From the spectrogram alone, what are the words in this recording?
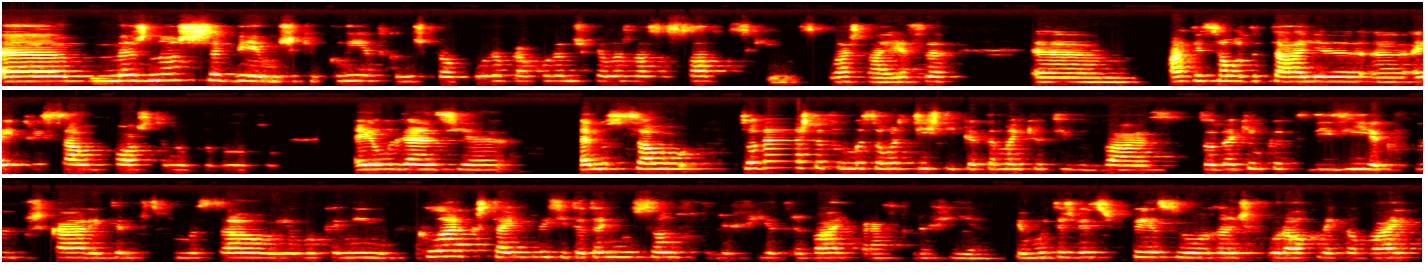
Uh, mas nós sabemos que o cliente que nos procura, procura-nos pelas nossas soft skills. Lá está, essa uh, a atenção ao detalhe, a intuição posta no produto, a elegância, a noção, toda esta formação artística também que eu tive de base, tudo aquilo que eu te dizia que fui buscar em termos de formação e o meu caminho, claro que está implícito, eu tenho noção de fotografia, trabalho para a fotografia. Eu muitas vezes penso no arranjo floral, como é que ele vai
